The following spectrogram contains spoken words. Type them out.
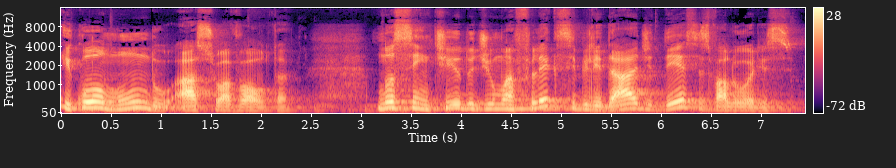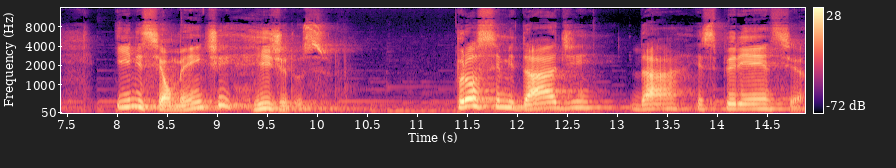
e com o mundo à sua volta, no sentido de uma flexibilidade desses valores, inicialmente rígidos. Proximidade da experiência.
